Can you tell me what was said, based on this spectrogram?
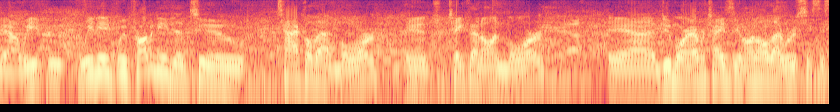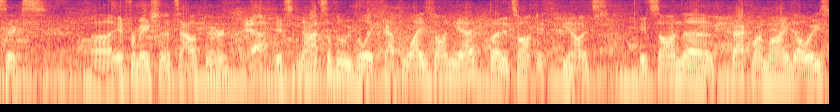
Yeah, we, we, we need we probably needed to tackle that more and take that on more Yeah. and do more advertising on all that Route 66 uh, information that's out there. Yeah. it's not something we've really capitalized on yet, but it's on. It, you know, it's it's on the back of my mind always.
